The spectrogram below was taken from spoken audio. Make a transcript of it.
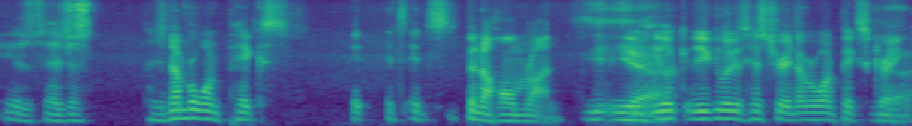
is has just his number one picks. It, it's it's been a home run. y- You- yeah. You look you can look at his history. Number one picks great. Yeah.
